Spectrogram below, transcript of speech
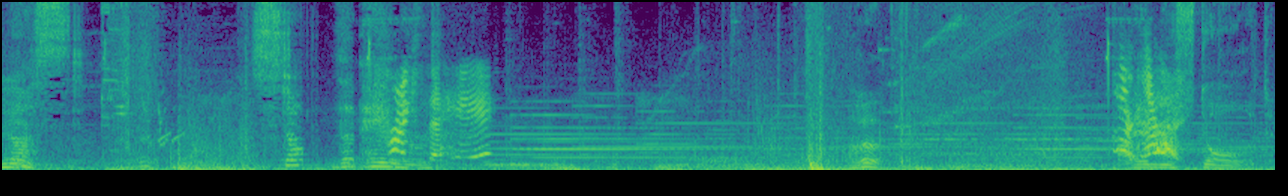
Lost. Stop the payload. Tracer here. I am restored.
